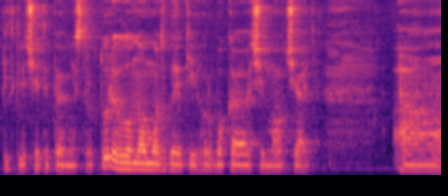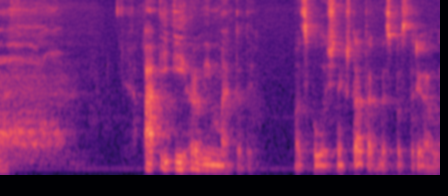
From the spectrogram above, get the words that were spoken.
підключити певні структури головного мозку, які, грубо кажучи, мовчать, а, а і ігрові методи. От Сполучених Штатах ви спостерігали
